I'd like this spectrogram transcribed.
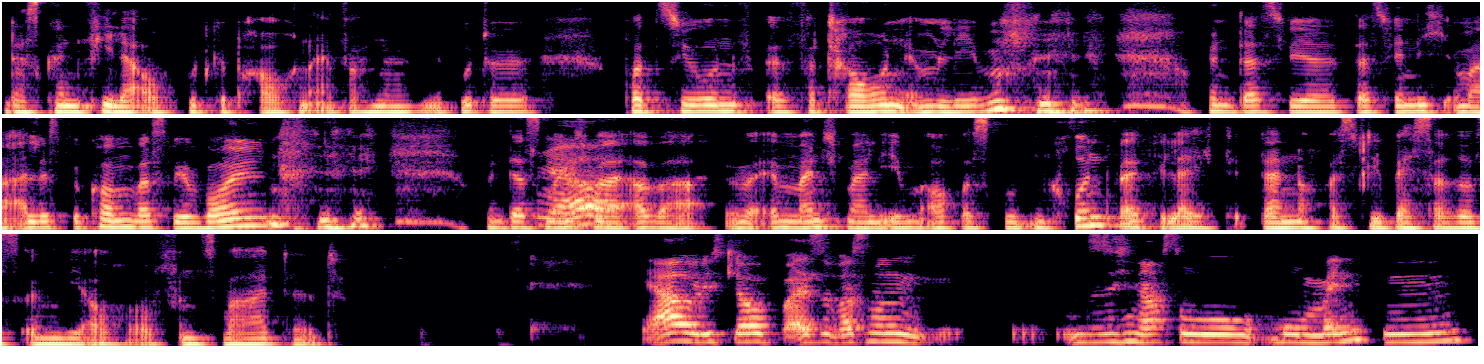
das können viele auch gut gebrauchen, einfach eine, eine gute Portion äh, Vertrauen im Leben und dass wir, dass wir nicht immer alles bekommen, was wir wollen und das ja. manchmal aber manchmal eben auch aus gutem Grund, weil vielleicht dann noch was viel Besseres irgendwie auch auf uns wartet. Ja, und ich glaube, also was man sich nach so Momenten,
